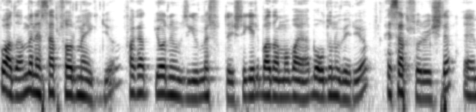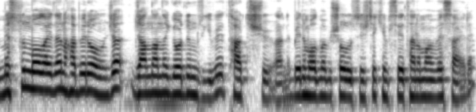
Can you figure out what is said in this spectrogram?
bu adamdan hesap sormaya gidiyor. Fakat gördüğümüz gibi Mesut da işte gelip adama bayağı bir odunu veriyor. Hesap soruyor işte. E, Mesut'un bu olaydan haberi olunca Can'dan da gördüğümüz gibi tartışıyor. Yani benim olma bir şey olursa işte kimseyi tanımam vesaire.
